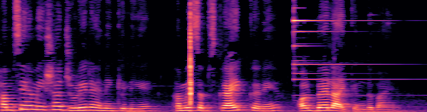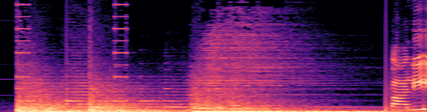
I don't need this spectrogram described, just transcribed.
हमसे हमेशा जुड़े रहने के लिए हमें सब्सक्राइब करें और बेल आइकन दबाएँ। पाली,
